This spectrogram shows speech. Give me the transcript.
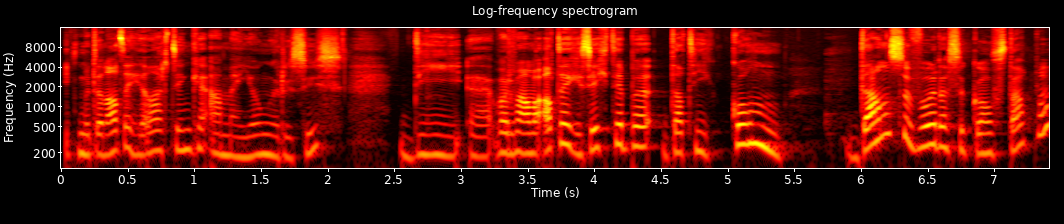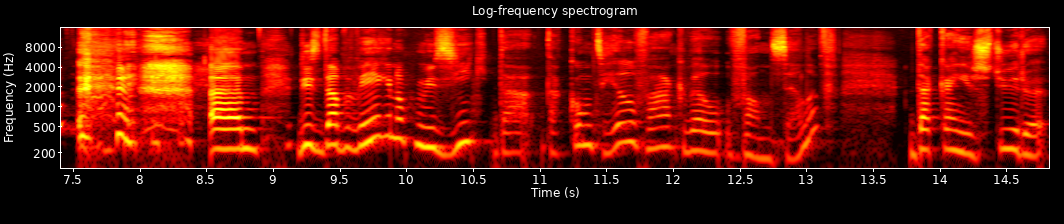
ik moet dan altijd heel hard denken aan mijn jongere zus, die, eh, waarvan we altijd gezegd hebben dat die kon dansen voordat ze kon stappen. Ehm, dus dat bewegen op muziek, dat, dat komt heel vaak wel vanzelf. Dat kan je sturen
